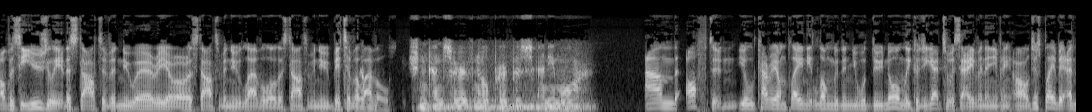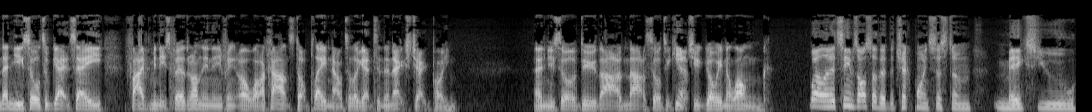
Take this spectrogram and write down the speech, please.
obviously usually at the start of a new area or the start of a new level or the start of a new bit of a level. can serve no purpose anymore. And often you'll carry on playing it longer than you would do normally because you get to a save and then you think, oh, I'll just play a bit. And then you sort of get, say, five minutes further on and then you think, oh, well, I can't stop playing now till I get to the next checkpoint. And you sort of do that and that sort of keeps you going along. Well, and it seems also that the checkpoint system makes you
